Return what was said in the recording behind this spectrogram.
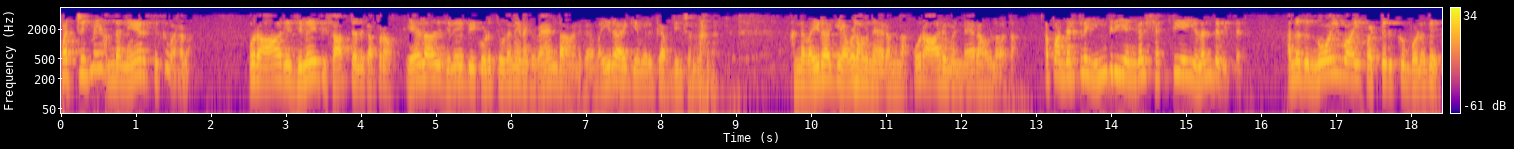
பற்றின்மை அந்த நேரத்துக்கு வரலாம். ஒரு ஆறு ஜிலேபி சாப்பிட்டதுக்கு அப்புறம் ஏழாவது ஜிலேபி கொடுத்த உடனே எனக்கு வேண்டாம் எனக்கு வைராகியம் இருக்கு அப்படின்னு சொன்னா அந்த வைராகியம் எவ்வளவு நேரம்னா? ஒரு ஆறு மணி நேரம் அவ்வளவுதான். அப்ப அந்த இடத்துல இந்திரியங்கள் சக்தியை இழந்து விட்டது. அல்லது நோய்வாய்ப்பட்டிருக்கும் பொழுது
